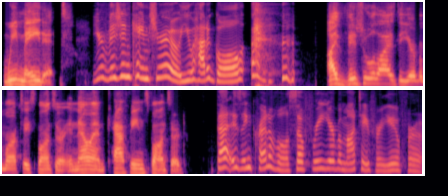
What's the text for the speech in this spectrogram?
We made it. Your vision came true. You had a goal. I visualized the yerba mate sponsor, and now I am caffeine sponsored. that is incredible. So free yerba mate for you for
